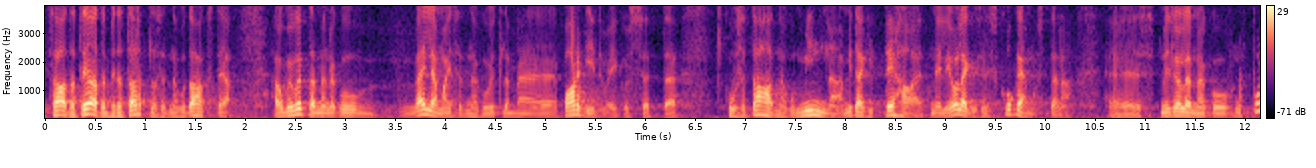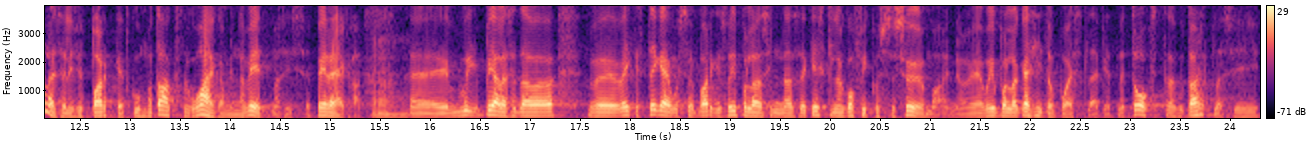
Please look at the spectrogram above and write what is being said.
et saada teada, mida tartlased nagu tahaks teha. aga kui me võtame nagu väljamaised nagu ütleme, pargid või kus, et kuhu sa tahad nagu minna, midagi teha, et meil ei olegi sellist kogemust täna. sest meil ei ole nagu noh, pole selliseid parke, et kuhu ma tahaks nagu aega minna veetma siis perega mm. -hmm. või peale seda väikest tegevust seal pargis, võib-olla sinna see kesklinna kohvikusse sööma on ju, ja võib-olla käsitopoest läbi, et me tooks nagu tartlasi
